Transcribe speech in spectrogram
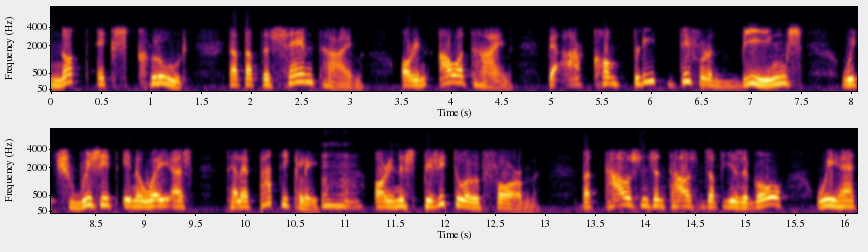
not exclude that at the same time or in our time there are complete different beings which visit in a way as telepathically mm-hmm. or in a spiritual form. But thousands and thousands of years ago, we had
